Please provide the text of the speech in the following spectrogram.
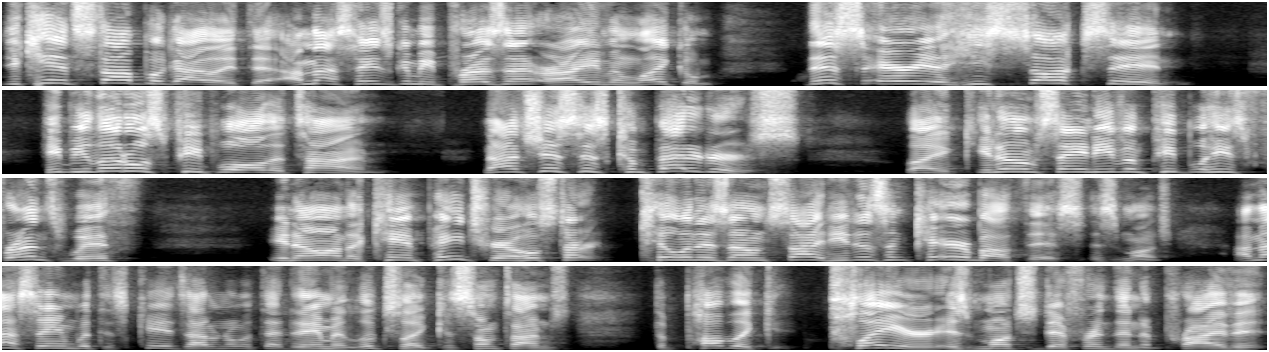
You can't stop a guy like that. I'm not saying he's gonna be president or I even like him. This area he sucks in. He belittles people all the time, not just his competitors. Like, you know what I'm saying? Even people he's friends with, you know, on a campaign trail, he'll start killing his own side. He doesn't care about this as much. I'm not saying with his kids, I don't know what that dynamic looks like because sometimes the public player is much different than a private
